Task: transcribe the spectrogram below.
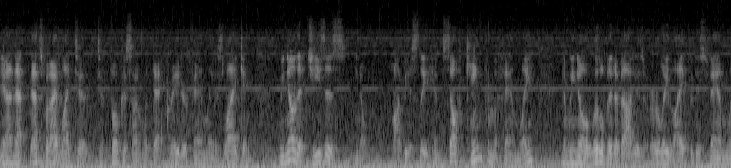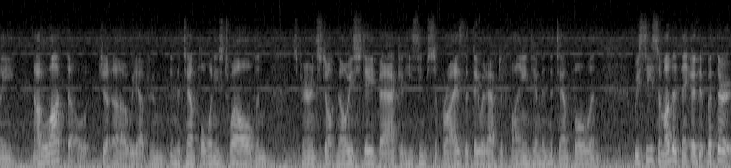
Yeah, and that, that's what I'd like to, to focus on what that greater family is like. And we know that Jesus, you know, obviously himself came from a family, and we know a little bit about his early life with his family. Not a lot, though. Uh, we have him in the temple when he's 12, and his parents don't know he stayed back, and he seems surprised that they would have to find him in the temple. And we see some other things, uh, but there.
